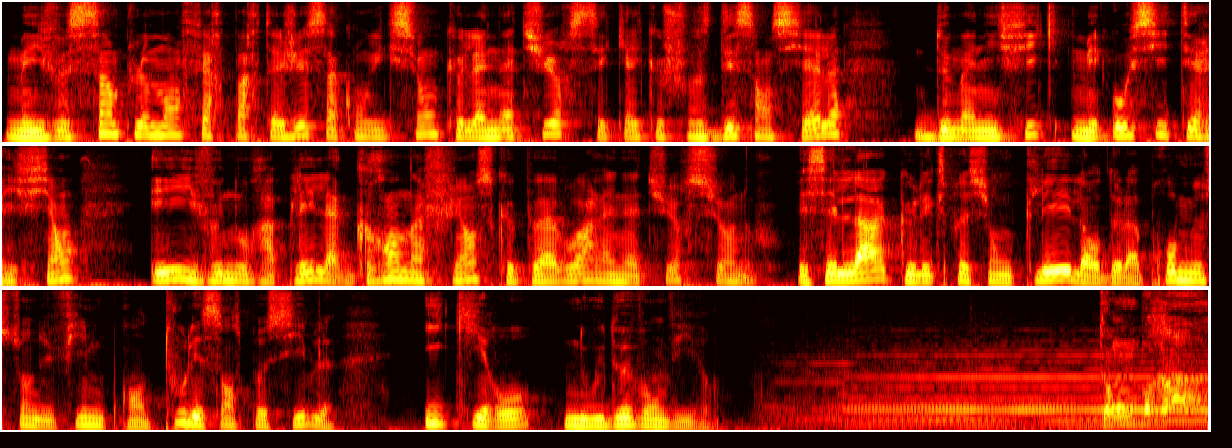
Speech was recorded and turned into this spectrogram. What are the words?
mais il veut simplement faire partager sa conviction que la nature c'est quelque chose d'essentiel, de magnifique, mais aussi terrifiant, et il veut nous rappeler la grande influence que peut avoir la nature sur nous. Et c'est là que l'expression clé lors de la promotion du film prend tous les sens possibles. Ikiro, nous devons vivre. Ton bras,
